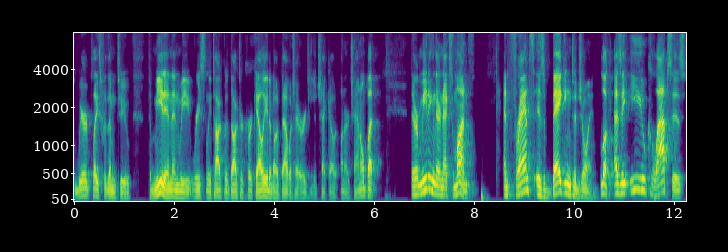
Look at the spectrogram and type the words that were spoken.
weird place for them to to meet in. And we recently talked with Dr. Kirk Elliott about that, which I urge you to check out on our channel. But they're meeting there next month, and France is begging to join. Look, as the EU collapses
